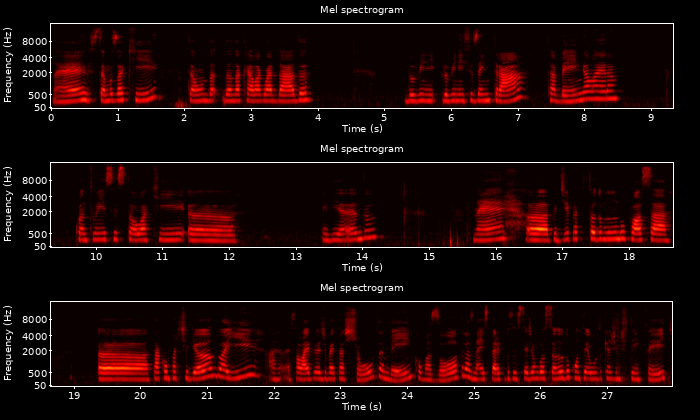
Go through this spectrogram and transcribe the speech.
Né? Estamos aqui, então, dando aquela guardada do pro Vinícius entrar, tá bem, galera? Enquanto isso, estou aqui uh, enviando, né? Uh, pedir para que todo mundo possa estar uh, tá compartilhando aí. Essa live hoje vai estar tá show também, como as outras, né? Espero que vocês estejam gostando do conteúdo que a gente tem feito,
